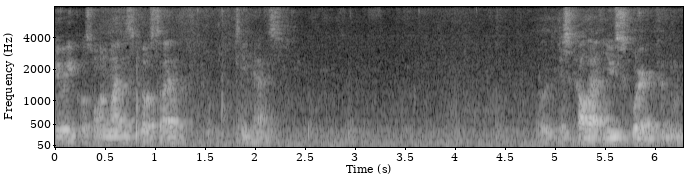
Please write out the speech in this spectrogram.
Yeah, u equals one minus cosine of t has. We could just call that u squared, couldn't we?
